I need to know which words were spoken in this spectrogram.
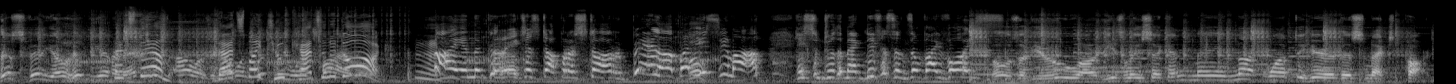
This video hit the internet That's them. just hours ago That's my two cats and a dog. I am the greatest opera star, Bella oh. Bellissima. Listen to the magnificence of my voice. Those of you who are easily sickened may not want to hear this next part.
